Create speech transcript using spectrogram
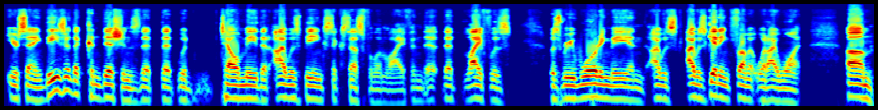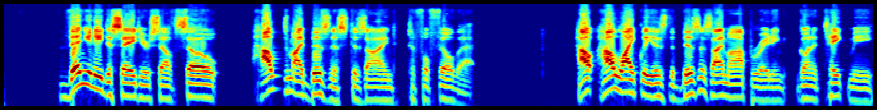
You're saying these are the conditions that, that would tell me that I was being successful in life and that, that life was was rewarding me and I was I was getting from it what I want. Um, then you need to say to yourself, so how is my business designed to fulfill that? How how likely is the business I'm operating going to take me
